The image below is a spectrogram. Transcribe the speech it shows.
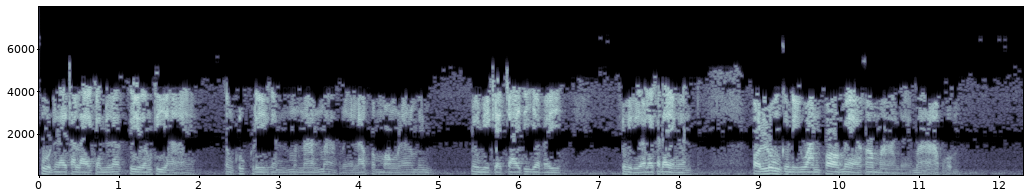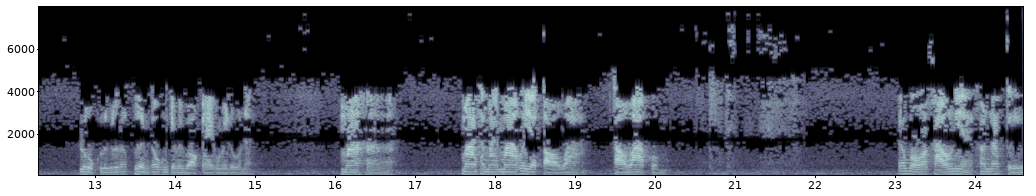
พูดอะไรต่ออะไรกันแล้วทีบางทีหาย ต้องคลุกคลีกันมันนานมากเลยแล้วก็มองแล้วไม่ไม่มีแก่ใจที่จะไปช่วยเหลืออะไรก็ได้อย่างนั้นพอรุ่งขึ้นอีกวันพ่อแม่เข้ามาเลยมาหาผม ลูกหรือเพื่อนเขาคงจะไปบอกไงก็ไม่รู้นะมาหา มาทำไมมาเพื่อจะต่อว่า ต่อว่าผมเขาบอกว่าเขาเนี่ยเขานับถือ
